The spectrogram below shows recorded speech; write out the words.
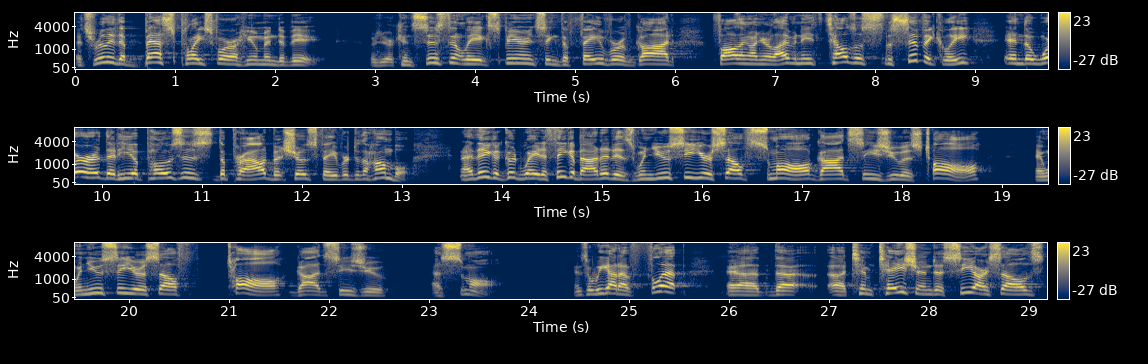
It's really the best place for a human to be. You're consistently experiencing the favor of God falling on your life. And he tells us specifically in the word that he opposes the proud but shows favor to the humble. And I think a good way to think about it is when you see yourself small, God sees you as tall. And when you see yourself tall, God sees you as small. And so we got to flip uh, the uh, temptation to see ourselves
